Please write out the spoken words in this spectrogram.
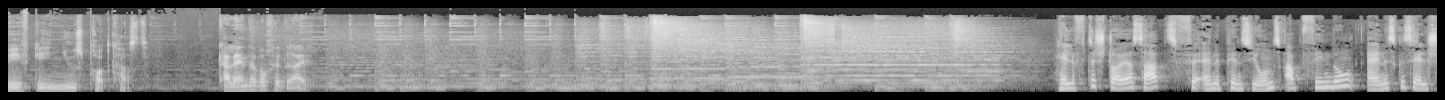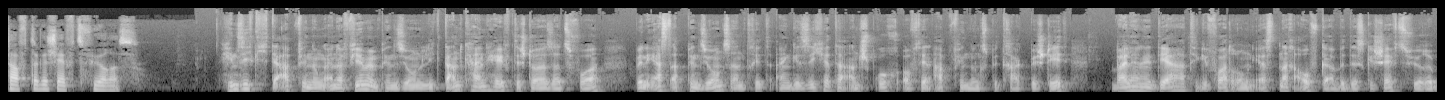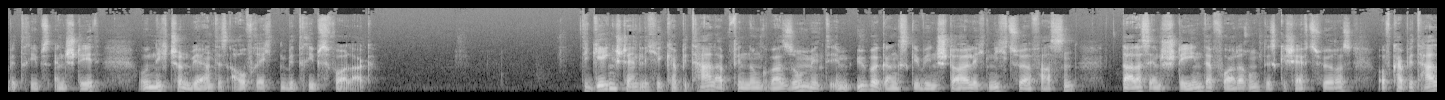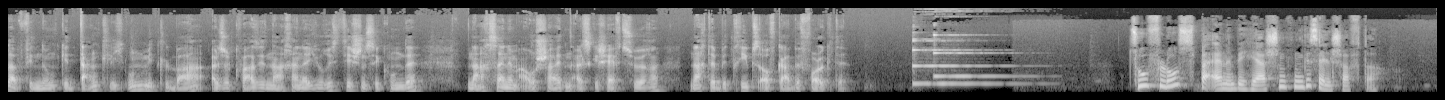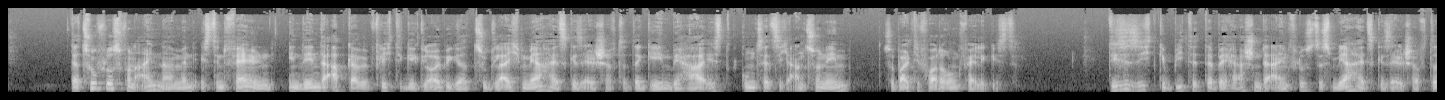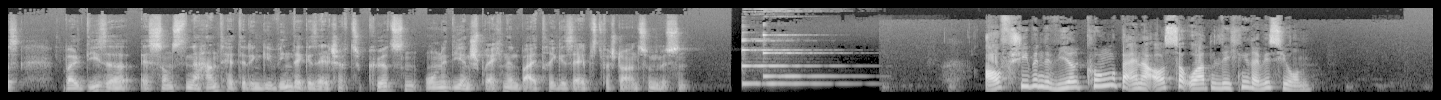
BFG News Podcast. Kalenderwoche 3. Hälfte Steuersatz für eine Pensionsabfindung eines Gesellschaftergeschäftsführers. Hinsichtlich der Abfindung einer Firmenpension liegt dann kein Hälftesteuersatz vor, wenn erst ab Pensionsantritt ein gesicherter Anspruch auf den Abfindungsbetrag besteht, weil eine derartige Forderung erst nach Aufgabe des Geschäftsführerbetriebs entsteht und nicht schon während des aufrechten Betriebs vorlag. Die gegenständliche Kapitalabfindung war somit im Übergangsgewinn steuerlich nicht zu erfassen, da das Entstehen der Forderung des Geschäftsführers auf Kapitalabfindung gedanklich unmittelbar, also quasi nach einer juristischen Sekunde, nach seinem Ausscheiden als Geschäftsführer nach der Betriebsaufgabe folgte Zufluss bei einem beherrschenden Gesellschafter. Der Zufluss von Einnahmen ist in Fällen, in denen der abgabepflichtige Gläubiger zugleich Mehrheitsgesellschafter der GmbH ist, grundsätzlich anzunehmen, sobald die Forderung fällig ist. Diese Sicht gebietet der beherrschende Einfluss des Mehrheitsgesellschafters, weil dieser es sonst in der Hand hätte, den Gewinn der Gesellschaft zu kürzen, ohne die entsprechenden Beiträge selbst versteuern zu müssen Aufschiebende Wirkung bei einer außerordentlichen Revision.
